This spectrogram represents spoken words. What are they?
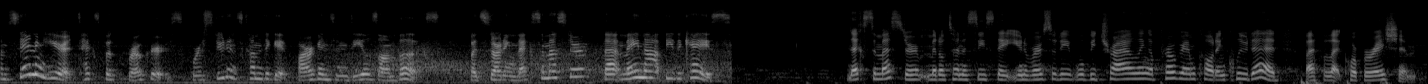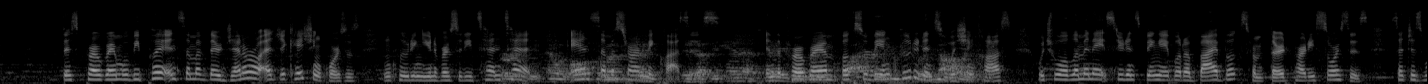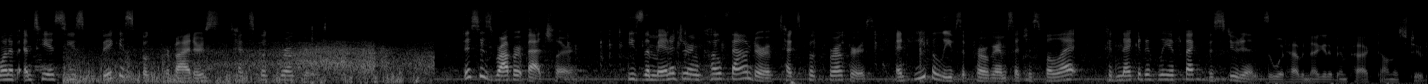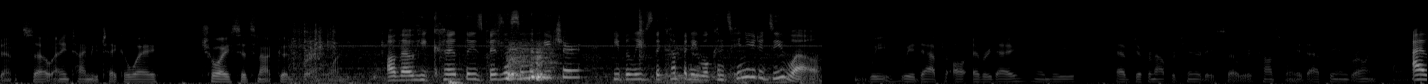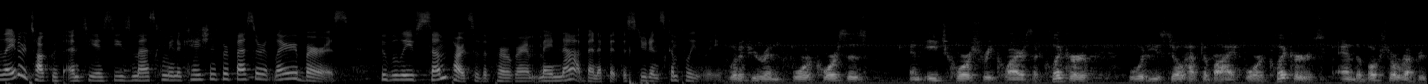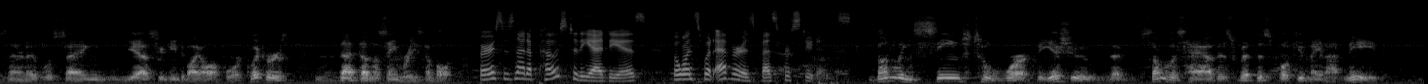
I'm standing here at Textbook Brokers, where students come to get bargains and deals on books. But starting next semester, that may not be the case. Next semester, Middle Tennessee State University will be trialing a program called Include Ed by Follett Corporation. This program will be put in some of their general education courses, including University 1010 and some astronomy classes. In the program, books will be included in tuition costs, which will eliminate students being able to buy books from third party sources, such as one of MTSU's biggest book providers, Textbook Brokers. This is Robert Batchelor. He's the manager and co founder of Textbook Brokers, and he believes a program such as Follett could negatively affect the students. It would have a negative impact on the student. So, anytime you take away choice, it's not good for anyone. Although he could lose business in the future, he believes the company will continue to do well. We, we adapt all, every day and we have different opportunities, so we're constantly adapting and growing. I later talked with MTSU's mass communications professor, Larry Burriss, who believes some parts of the program may not benefit the students completely. What if you're in four courses and each course requires a clicker? Would you still have to buy four clickers? And the bookstore representative was saying, yes, you need to buy all four clickers. That doesn't seem reasonable. Burriss is not opposed to the ideas, but wants whatever is best for students. Bundling seems to work. The issue that some of us have is with this book you may not need.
